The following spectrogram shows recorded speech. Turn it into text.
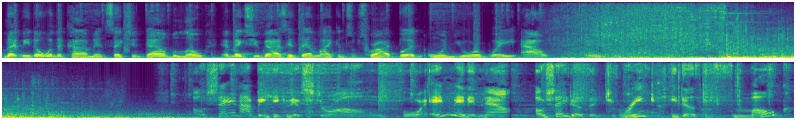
Let me know in the comment section down below and make sure you guys hit that like and subscribe button on your way out. O'Shea and I have been kicking it strong for a minute now. O'Shea doesn't drink, he doesn't smoke.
